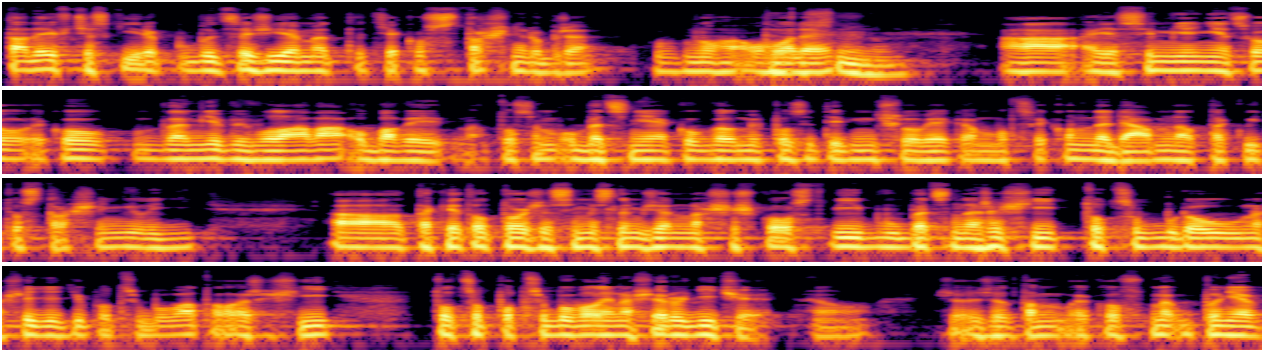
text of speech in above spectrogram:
tady v České republice žijeme teď jako strašně dobře v mnoha ohledech. Jasný, no. A jestli mě něco jako ve mně vyvolává obavy, a to jsem obecně jako velmi pozitivní člověk a moc jako nedám na takovýto strašení lidí, a tak je to to, že si myslím, že naše školství vůbec neřeší to, co budou naše děti potřebovat, ale řeší to, co potřebovali naše rodiče. Jo. Že, že tam jako jsme úplně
